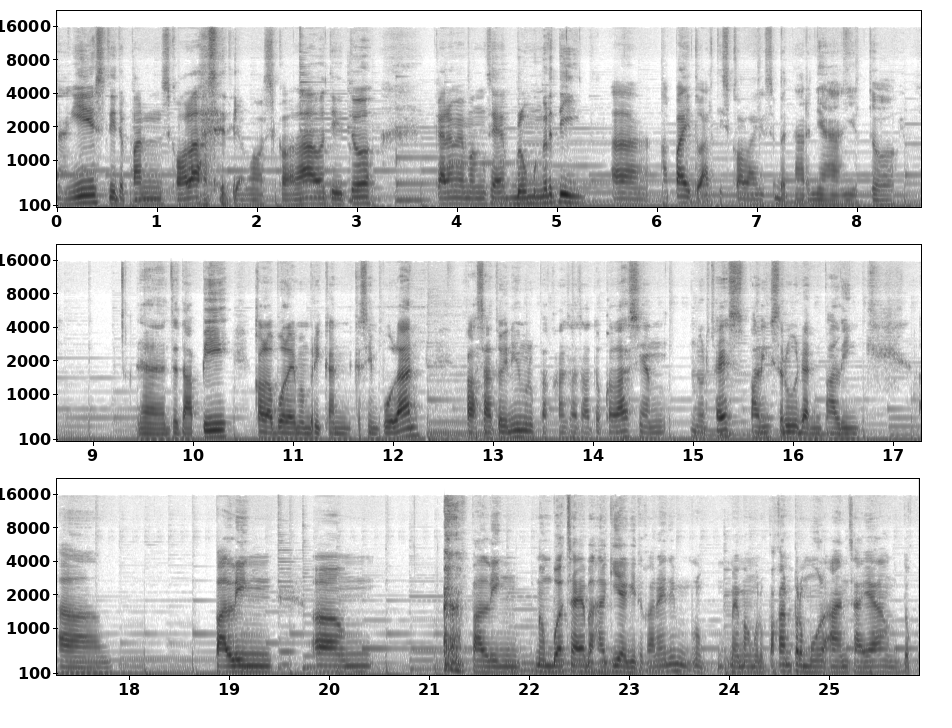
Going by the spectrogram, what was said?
nangis di depan sekolah. Saya tidak mau sekolah waktu itu karena memang saya belum mengerti uh, apa itu arti sekolah yang sebenarnya gitu. Dan tetapi kalau boleh memberikan kesimpulan, kelas satu ini merupakan salah satu kelas yang menurut saya paling seru dan paling um, paling um, paling membuat saya bahagia gitu karena ini memang merupakan permulaan saya untuk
